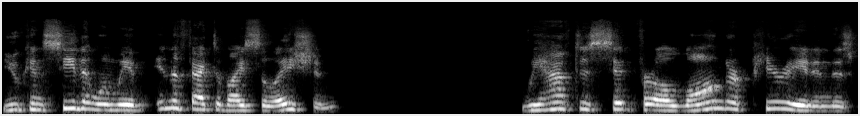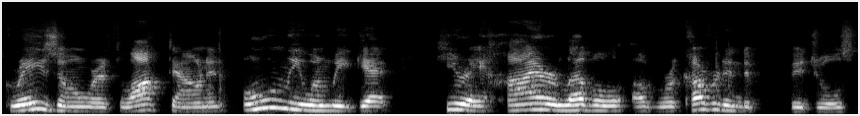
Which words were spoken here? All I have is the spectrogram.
You can see that when we have ineffective isolation, we have to sit for a longer period in this gray zone where it's lockdown. And only when we get here a higher level of recovered individuals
